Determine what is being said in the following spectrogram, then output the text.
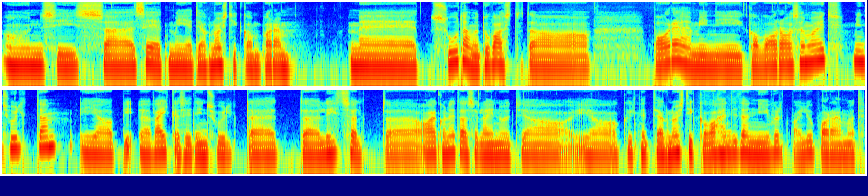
on siis äh, see, et meie diagnostika on parem. me suudame tuvastada paremini ka varasemaid insulte ja väikeseid insulte, et lihtsalt äh, aeg on edasi läinud ja, ja kõik need diagnostikavahendid on niivõrd palju paremad.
